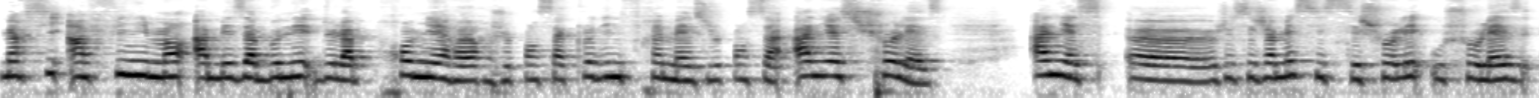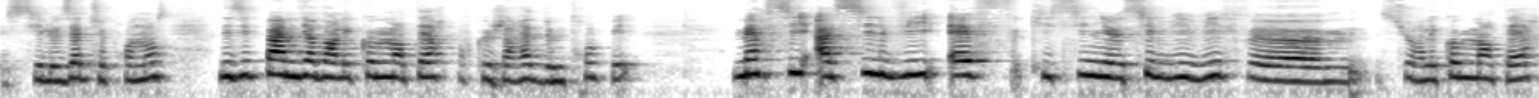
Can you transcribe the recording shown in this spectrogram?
Merci infiniment à mes abonnés de la première heure. Je pense à Claudine Frémès, je pense à Agnès Cholez. Agnès, euh, je ne sais jamais si c'est Cholet ou Cholez, si le Z se prononce. N'hésite pas à me dire dans les commentaires pour que j'arrête de me tromper. Merci à Sylvie F qui signe Sylvie Vif euh, sur les commentaires.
